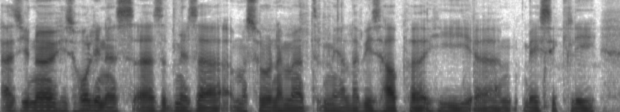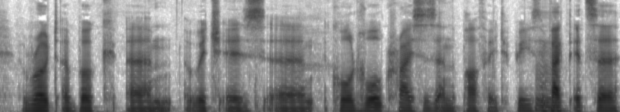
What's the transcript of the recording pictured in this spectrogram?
as you know, His Holiness uh, Zid Mirza Masroor Ahmad, may Allah be his helper, he um, basically wrote a book um, which is um, called World Crisis and the Pathway to Peace. In Mm. fact, it's a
